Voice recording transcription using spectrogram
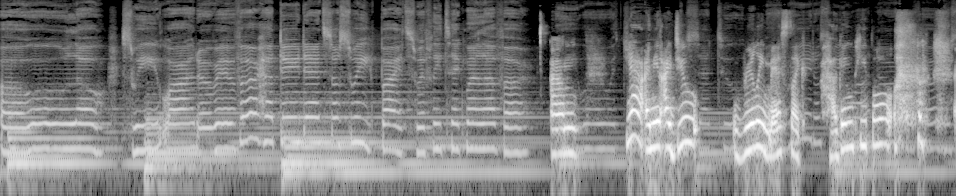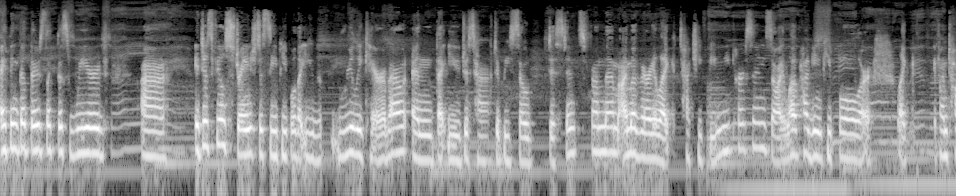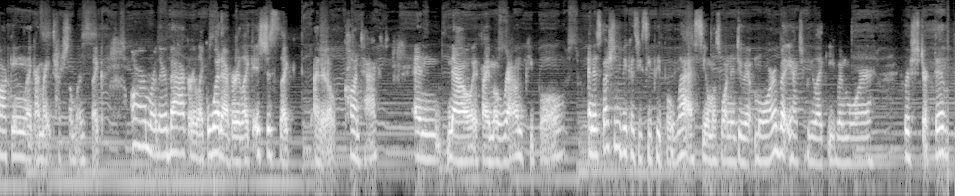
Oh, low, Sweetwater River, how day dance so sweet, bite swiftly take my lover. Um, yeah, I mean, I do really miss like hugging people. I think that there's like this weird, uh, it just feels strange to see people that you really care about and that you just have to be so distant from them. I'm a very like touchy feely person, so I love hugging people or like if I'm talking, like I might touch someone's like arm or their back or like whatever. Like it's just like, I don't know, contact. And now if I'm around people, and especially because you see people less, you almost want to do it more, but you have to be like even more restrictive.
